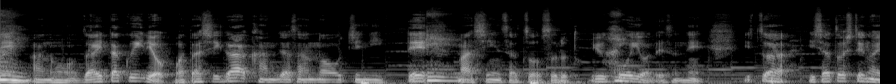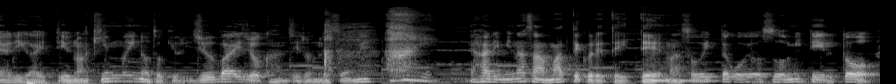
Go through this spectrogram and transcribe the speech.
ね、はい、あの、在宅医療、私が患者さんのお家に行って、えー、まあ、診察をするという行為はですね、はい、実は医者としてのやりがいっていうのは勤務医の時より10倍以上感じるんですよね。はい。やはり皆さん待ってくれていて、うん、まあそういったご様子を見ていると、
